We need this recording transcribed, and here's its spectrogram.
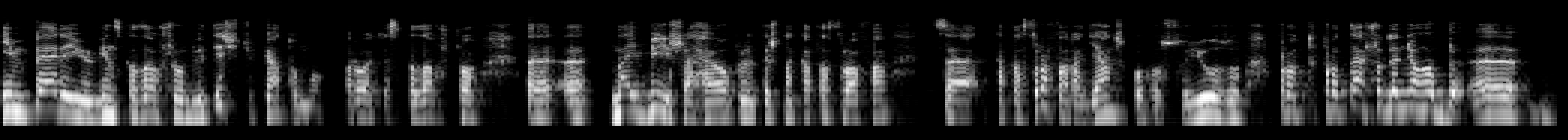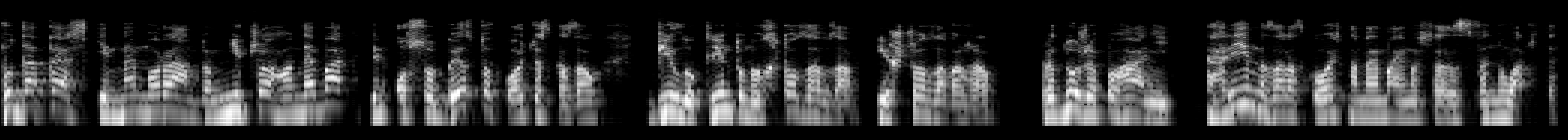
імперію, він сказав, що у 2005 році сказав, що е, е, найбільша геополітична катастрофа це катастрофа радянського союзу. Про, про те, що для нього е, Будапештський меморандум нічого не варт. Він особисто в очі сказав Білу Клінтону, хто завзав і що заважав. При дуже поганій грі ми зараз когось намагаємося звинувачити.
